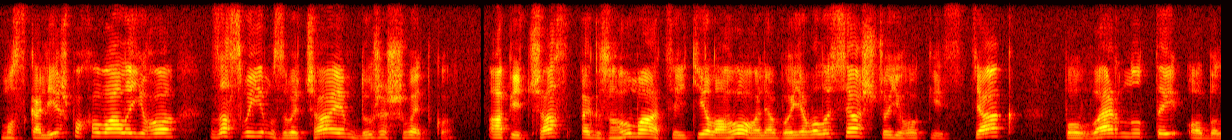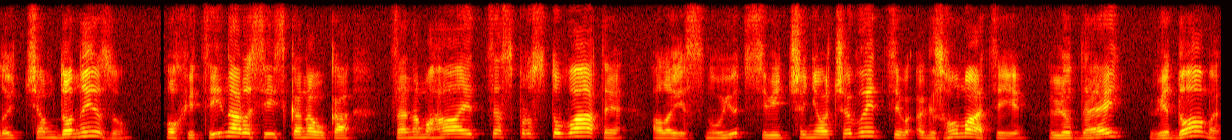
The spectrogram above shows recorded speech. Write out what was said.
Москалі ж поховали його за своїм звичаєм дуже швидко. А під час ексгумації тіла Гоголя виявилося, що його кістяк повернутий обличчям донизу. Офіційна російська наука це намагається спростувати, але існують свідчення очевидців ексгумації людей відомих.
